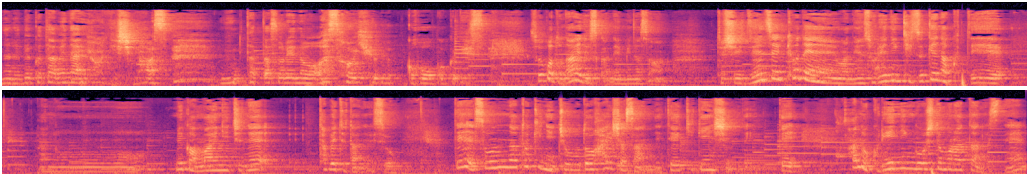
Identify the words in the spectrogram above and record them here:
なるべく食べないようにします。たったそれの そういうご報告です。そういうことないですかね皆さん。私全然去年はねそれに気づけなくてあのー、みかん毎日ね食べてたんですよ。でそんな時にちょうど歯医者さんに定期検診で行って歯のクリーニングをしてもらったんですね。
